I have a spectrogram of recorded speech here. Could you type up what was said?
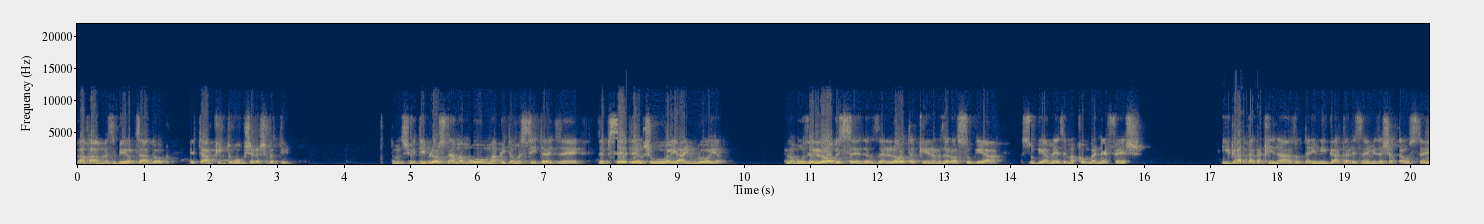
ככה מסביר צדוק את הקטרוג של השבטים. זאת אומרת, השבטים לא סתם אמרו, מה פתאום עשית את זה, זה בסדר שהוא היה עם גויה. הם אמרו, זה לא בסדר, זה לא תקין, אבל זה לא הסוגיה. הסוגיה מאיזה מקום בנפש הגעת לקנאה הזאת, האם הגעת לזה מזה שאתה עושה,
